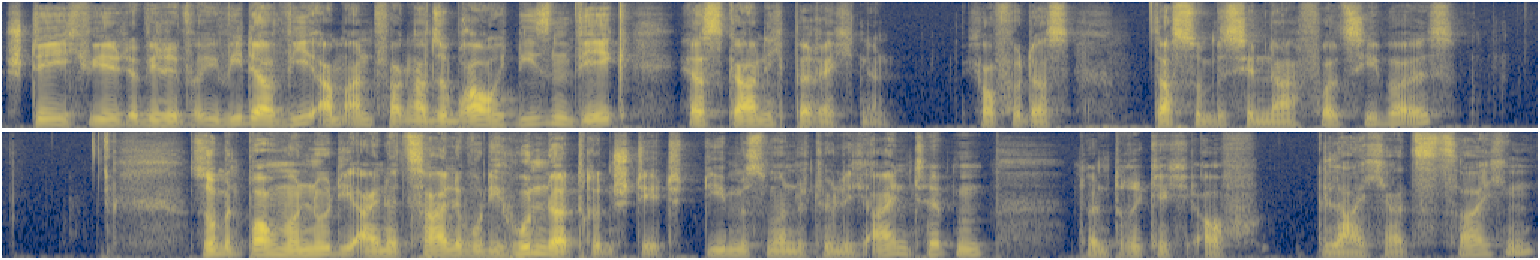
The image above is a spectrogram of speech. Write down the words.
stehe ich wieder, wieder, wieder wie am Anfang. Also brauche ich diesen Weg erst gar nicht berechnen. Ich hoffe, dass das so ein bisschen nachvollziehbar ist. Somit brauchen wir nur die eine Zeile, wo die 100 drin steht. Die müssen wir natürlich eintippen. Dann drücke ich auf Gleichheitszeichen.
